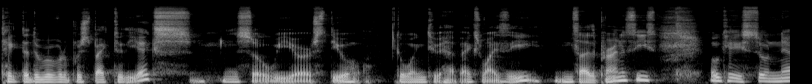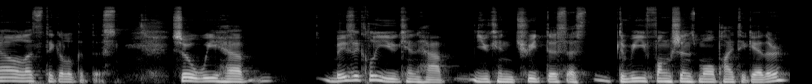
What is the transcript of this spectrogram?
take the derivative with respect to the x. And so we are still going to have x, y, z inside the parentheses. Okay, so now let's take a look at this. So we have, basically you can have, you can treat this as three functions multiplied together.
